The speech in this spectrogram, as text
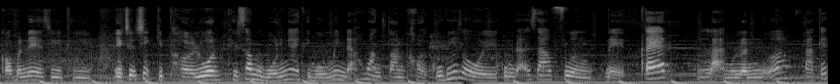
có vấn đề gì thì để chữa trị kịp thời luôn. Thì sau 14 ngày thì bố mình đã hoàn toàn khỏi covid rồi cũng đã ra phường để test lại một lần nữa và kết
